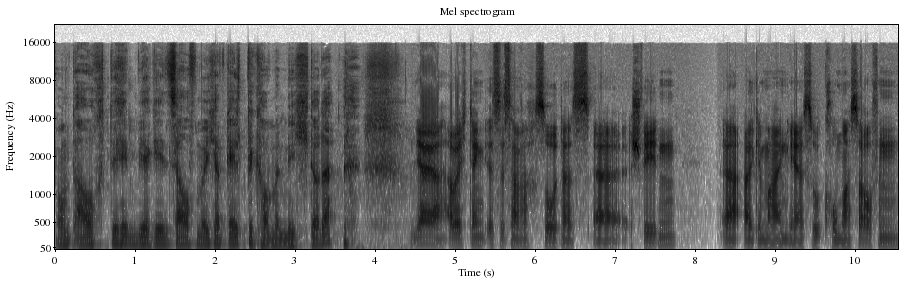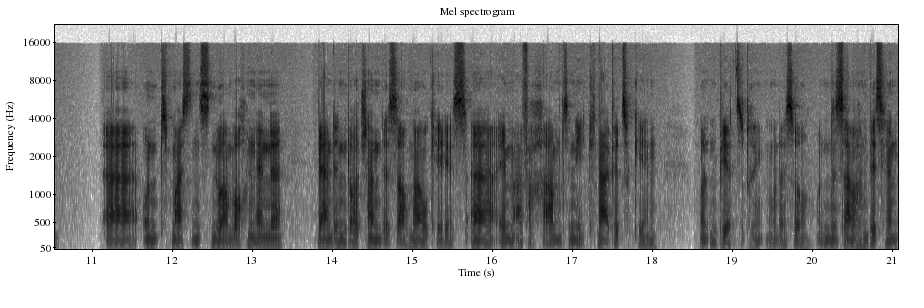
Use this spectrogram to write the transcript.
Und auch dem wir gehen saufen, weil ich habe Geld bekommen, nicht, oder? Ja, ja, aber ich denke, es ist einfach so, dass äh, Schweden äh, allgemein eher so Koma saufen äh, und meistens nur am Wochenende, während in Deutschland es auch mal okay ist, äh, eben einfach abends in die Kneipe zu gehen und ein Bier zu trinken oder so. Und es ist einfach ein bisschen,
